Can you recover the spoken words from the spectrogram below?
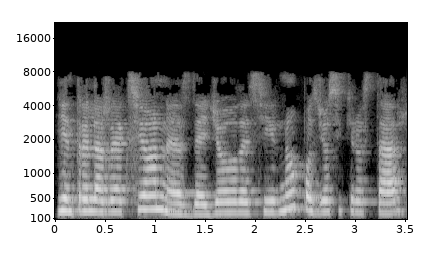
Y entre las reacciones de yo decir, no, pues yo sí quiero estar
